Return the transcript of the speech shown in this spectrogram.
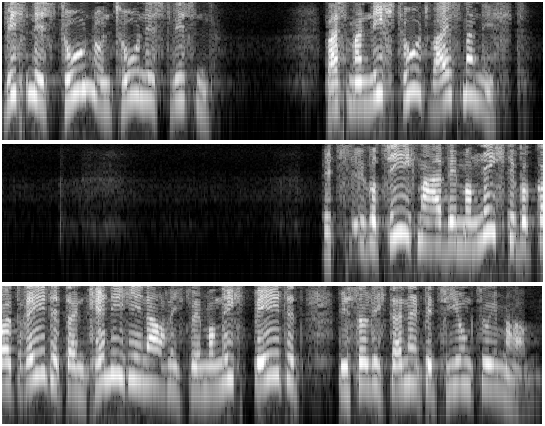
Wissen ist Tun und Tun ist Wissen. Was man nicht tut, weiß man nicht. Jetzt überziehe ich mal, wenn man nicht über Gott redet, dann kenne ich ihn auch nicht. Wenn man nicht betet, wie soll ich dann eine Beziehung zu ihm haben?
